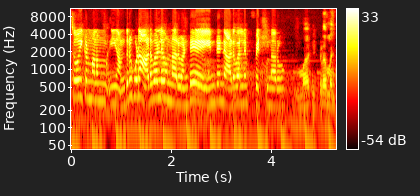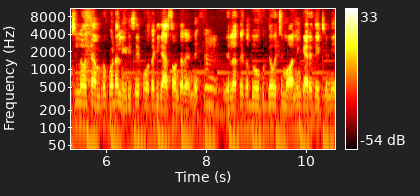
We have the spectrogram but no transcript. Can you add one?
సో ఇక్కడ మనం ఈ అందరూ కూడా ఆడవాళ్ళే ఉన్నారు. అంటే ఏంటండి ఆడవాళ్ళనే పెట్టుకున్నారు? మాకు ఇక్కడ మంచిలో అయితే అందరూ కూడా లేడీసే పూతకి చేస్తూ ఉంటారండి. వీళ్ళైతే కొద్ది ఓపికగా వచ్చి మార్నింగ్ క్యారీ తెచ్చి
